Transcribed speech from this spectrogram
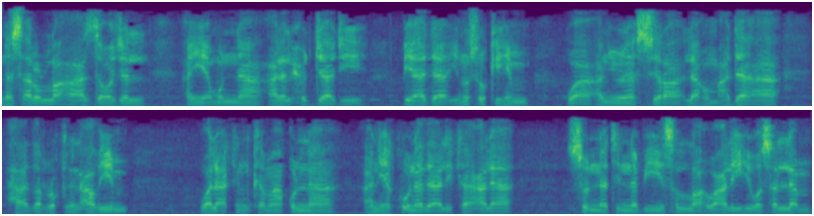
نسأل الله عز وجل أن يمن على الحجاج بأداء نسكهم وأن ييسر لهم أداء هذا الركن العظيم ولكن كما قلنا أن يكون ذلك على سنة النبي صلى الله عليه وسلم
